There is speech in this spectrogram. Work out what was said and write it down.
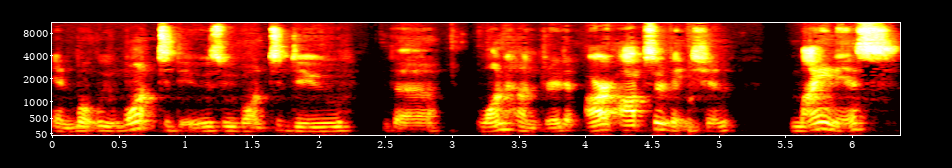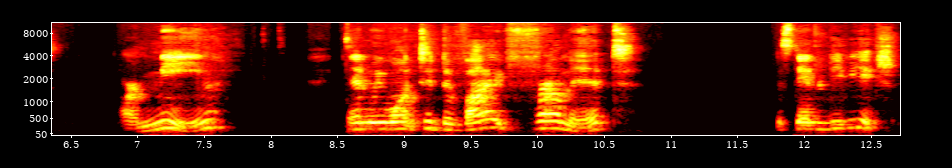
And what we want to do is we want to do the 100, our observation, minus our mean, and we want to divide from it the standard deviation.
